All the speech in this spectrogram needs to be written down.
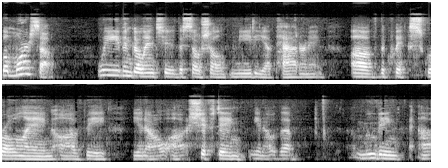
But more so, we even go into the social media patterning of the quick scrolling, of the, you know, uh, shifting, you know, the moving uh,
